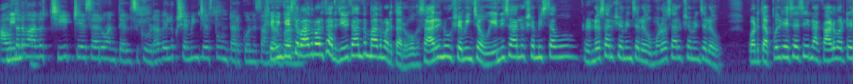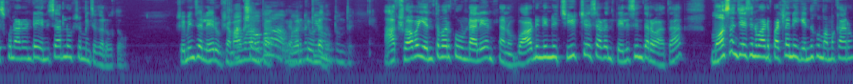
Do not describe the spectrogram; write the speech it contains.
అవతల వాళ్ళు చీట్ చేశారు అని తెలిసి కూడా వీళ్ళు క్షమించేస్తూ ఉంటారు కొన్ని క్షమించేస్తే. బాధపడతారు జీవితాంతం బాధపడతారు. ఒకసారి నువ్వు క్షమించావు. ఎన్నిసార్లు క్షమిస్తావు? రెండోసారి క్షమించలేవు. మూడోసారి క్షమించలేవు. వాడు తప్పులు చేసేసి నా కాళ్ళు పట్టేసుకున్నాడంటే ఎన్నిసార్లు నువ్వు క్షమించగలుగుతావు? క్షమించలేరు. క్షమాగుణం ఎవరికి ఉండదు. ఆ క్షోభ ఎంతవరకు ఉండాలి అంటున్నాను. వాడు నిన్ను చీట్ చేశాడని తెలిసిన తర్వాత మోసం చేసిన వాడి పట్ల నీకు ఎందుకు మమకారం?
